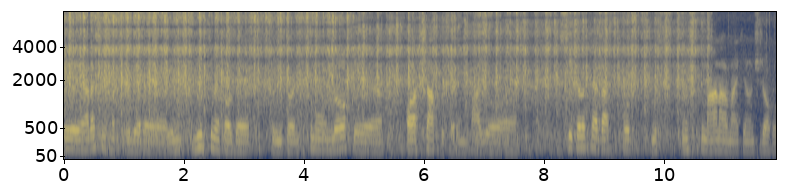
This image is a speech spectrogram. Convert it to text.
E adesso vi faccio vedere le ultime cose che ho costruito in questo mondo che ho lasciato per un paio... Sì, credo che è da tipo una settimana ormai che non ci gioco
